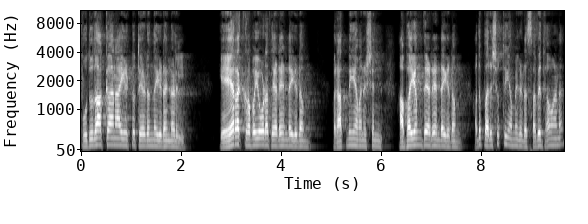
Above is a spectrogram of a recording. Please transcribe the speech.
പുതുതാക്കാനായിട്ട് തേടുന്ന ഇടങ്ങളിൽ ഏറെ കൃപയോടെ തേടേണ്ട ഇടം ഒരാത്മീയ മനുഷ്യൻ അഭയം തേടേണ്ട ഇടം അത് പരിശുദ്ധി അമ്മയുടെ സവിധമാണ്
